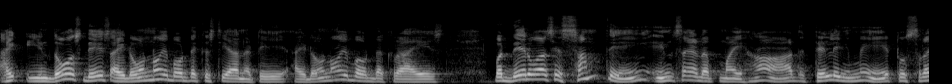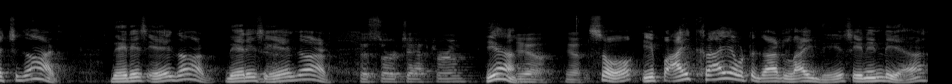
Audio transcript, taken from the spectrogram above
I, in those days, I don't know about the Christianity. I don't know about the Christ. But there was a something inside of my heart telling me to search God. There is a God. There is a God. To search after him. Yeah. Yeah, yeah. So if I cry out to God like this in India,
